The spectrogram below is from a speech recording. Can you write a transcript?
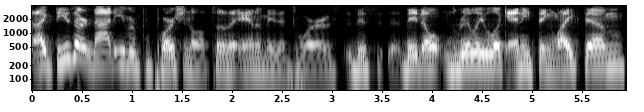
like these are not even proportional to the animated dwarves. This they don't really look anything like them.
